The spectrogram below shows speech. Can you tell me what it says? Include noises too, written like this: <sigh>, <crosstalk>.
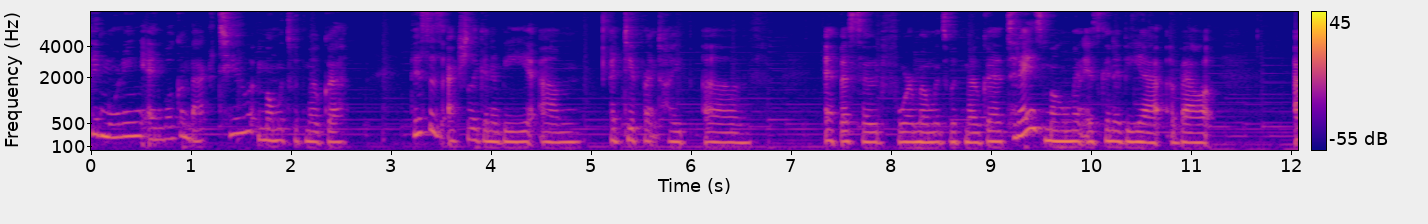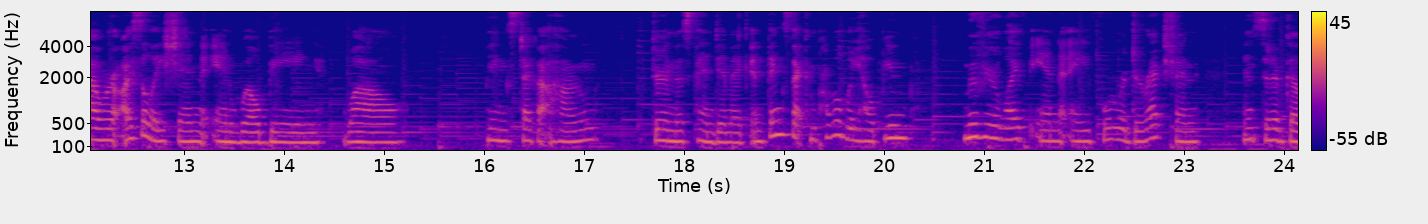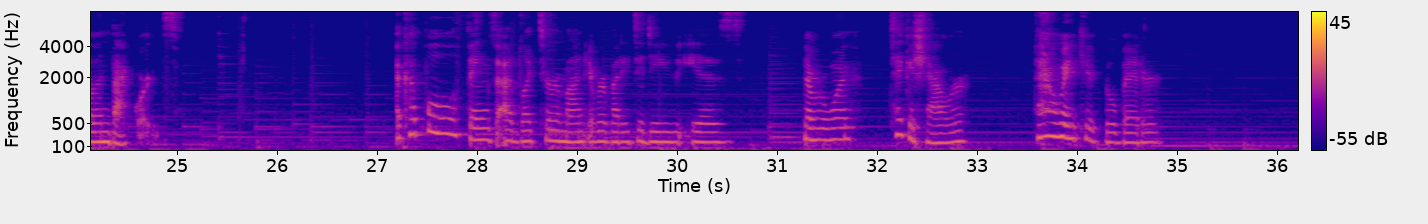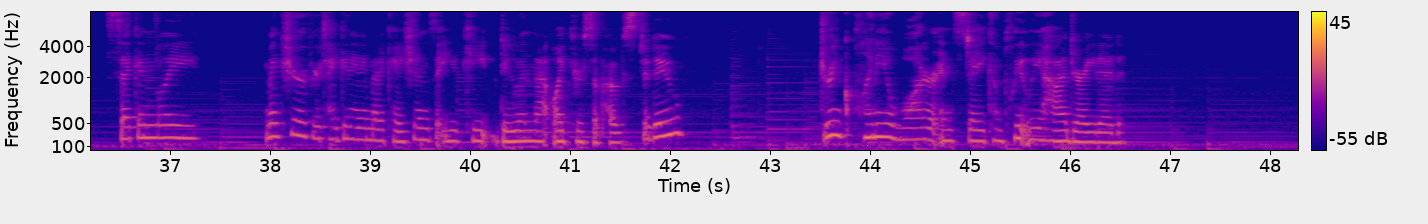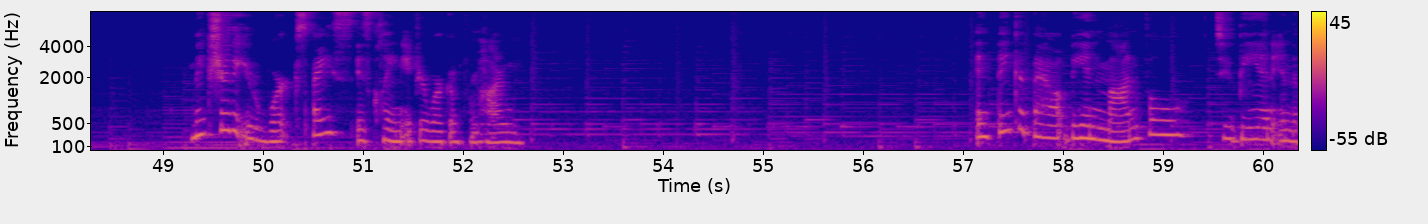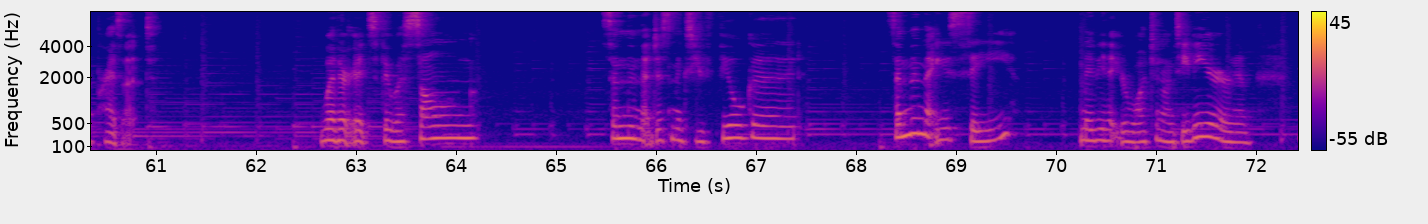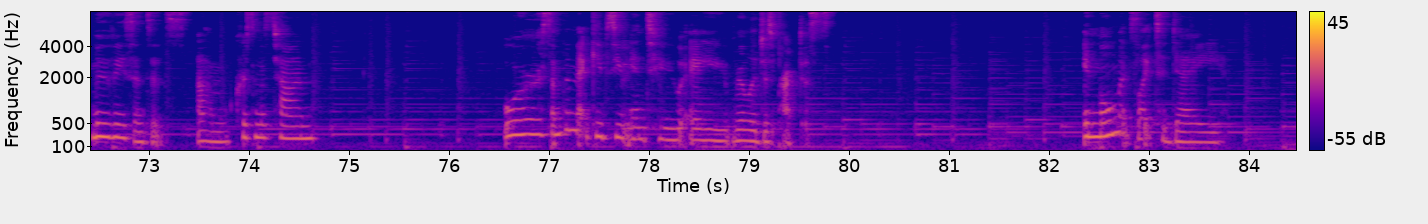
Good morning and welcome back to Moments with Mocha. This is actually going to be um, a different type of episode for Moments with Mocha. Today's moment is going to be at, about our isolation and well being while being stuck at home during this pandemic and things that can probably help you move your life in a forward direction instead of going backwards. A couple things I'd like to remind everybody to do is number one, take a shower. <laughs> That'll make you feel better. Secondly, make sure if you're taking any medications that you keep doing that like you're supposed to do. Drink plenty of water and stay completely hydrated. Make sure that your workspace is clean if you're working from home. And think about being mindful to being in the present. Whether it's through a song, something that just makes you feel good, something that you see, maybe that you're watching on TV or in a movie since it's um, Christmas time, or something that keeps you into a religious practice. In moments like today,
